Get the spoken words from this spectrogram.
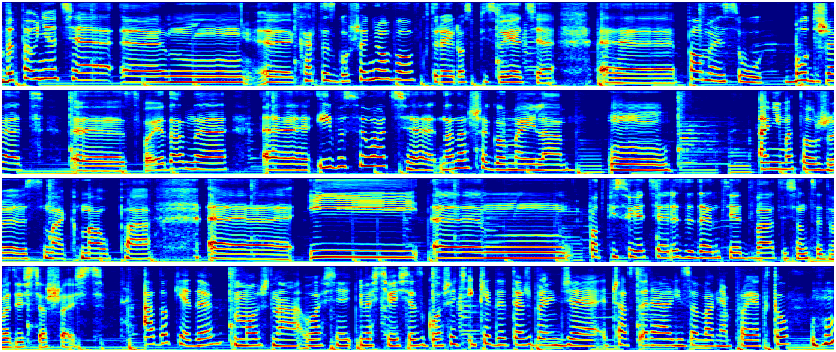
Wypełniacie e, kartę zgłoszeniową, w której rozpisujecie e, pomysł, budżet, e, swoje dane e, i wysyłacie na naszego maila. Mm, animatorzy Smak Małpa e, i e, podpisujecie rezydencję 2026. A do kiedy można właśnie właściwie się zgłosić i kiedy też będzie czas realizowania projektu? Mhm.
